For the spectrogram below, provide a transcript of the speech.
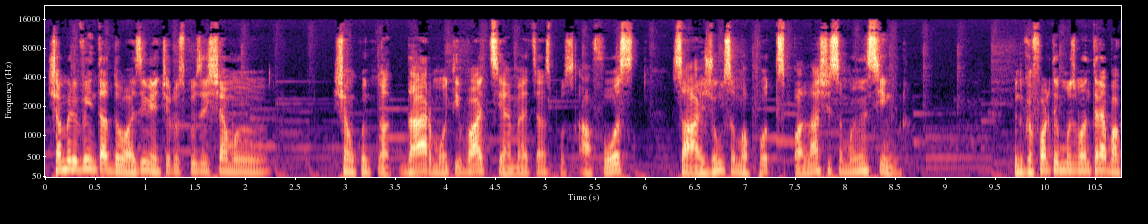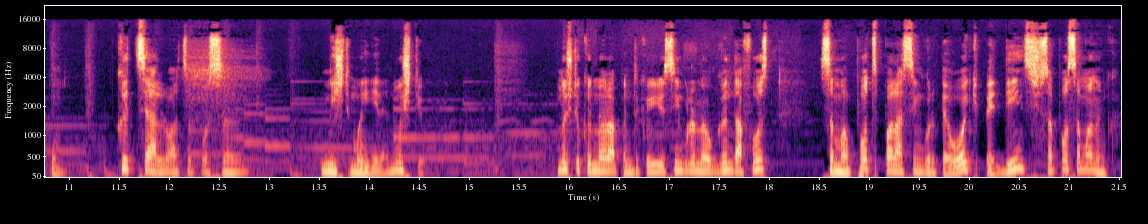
Și am revenit a doua zi, mi-am cerut scuze și am, uh, și am continuat. Dar motivația mea, ți-am spus, a fost să ajung să mă pot spăla și să mănânc singur. Pentru că foarte mulți mă întreabă acum, cât ți-a luat să poți să miști mâinile? Nu știu. Nu știu cât mi-a luat, pentru că eu, singurul meu gând a fost să mă pot spăla singur pe ochi, pe dinți și să pot să mănânc.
